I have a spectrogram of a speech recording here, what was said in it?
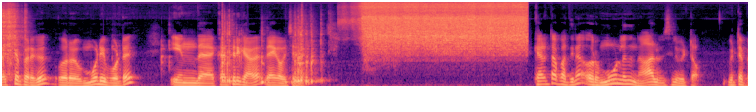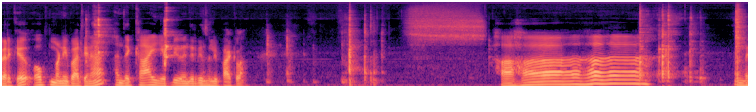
வச்ச பிறகு ஒரு மூடி போட்டு இந்த கத்திரிக்காயை வேக வச்சிருங்க கரெக்டாக பார்த்தீங்கன்னா ஒரு மூணுலேருந்து நாலு விசில் விட்டோம். விட்ட பிறகு ஓப்பன் பண்ணி பார்த்தீங்கன்னா அந்த காய் எப்படி வந்திருக்குன்னு சொல்லி பார்க்கலாம். ஆஹா! அந்த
